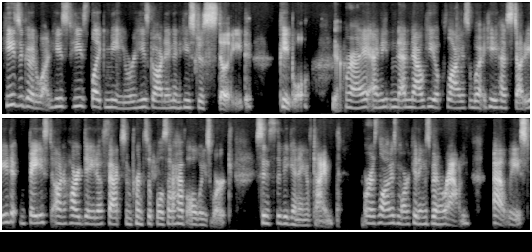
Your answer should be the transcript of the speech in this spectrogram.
He's a good one. He's he's like me where he's gone in and he's just studied people yeah. Right. And, he, and now he applies what he has studied based on hard data, facts, and principles that have always worked since the beginning of time, or as long as marketing's been around, at least.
